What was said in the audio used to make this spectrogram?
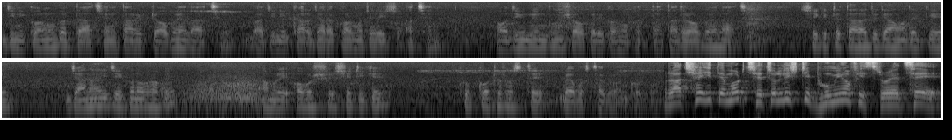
যিনি কর্মকর্তা আছেন তার একটু অবহেলা আছে বা যিনি কার- যারা কর্মচারী আছেন আমাদের ইউনিয়ন ভূমি সহকারী কর্মকর্তা তাদের অবহেলা আছে। সেক্ষেত্রে তারা যদি আমাদেরকে জানায় যে কোনোভাবে আমরা অবশ্যই সেটিকে খুব কঠোর হস্তে ব্যবস্থা গ্রহণ করব। রাজশাহীতে মোট ছেচল্লিশটি ভূমি অফিস রয়েছে।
